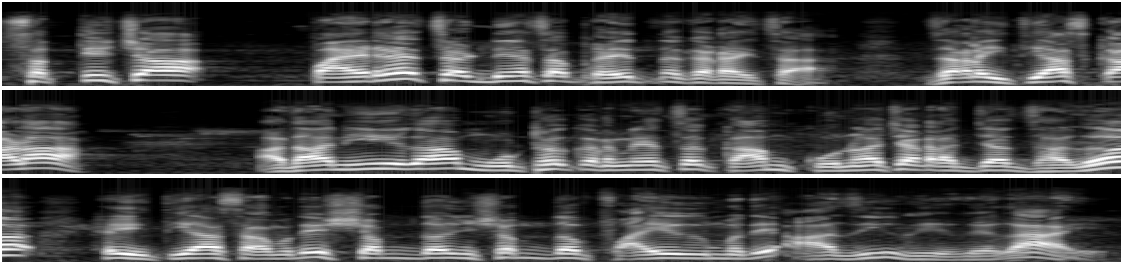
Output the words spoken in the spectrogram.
सत्तेच्या पायऱ्या चढण्याचा प्रयत्न करायचा. जरा इतिहास काढा. अदानीला मोठं करण्याचं काम कोणाच्या राज्यात झालं हे इतिहासामध्ये शब्द शब्द फाईलमध्ये आजही लिहिलेलं आहे.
